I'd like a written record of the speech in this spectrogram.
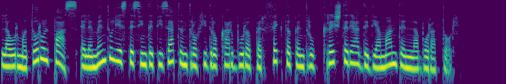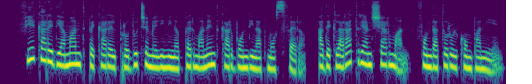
La următorul pas, elementul este sintetizat într-o hidrocarbură perfectă pentru creșterea de diamante în laborator. Fiecare diamant pe care îl producem elimină permanent carbon din atmosferă, a declarat Rian Sharman, fondatorul companiei.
